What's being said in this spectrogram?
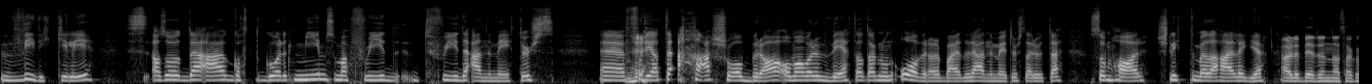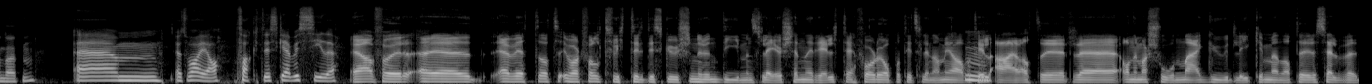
virkelig Altså, det er gått, går et meme som har freed, free the animators. Eh, fordi at det er så bra, og man bare vet at det er noen overarbeidere animators der ute som har slitt med det her lenge. Er det bedre enn Attack on Titan? Um, vet du hva, ja, faktisk. Jeg vil si det. Ja, for eh, jeg vet at i hvert fall Twitter-diskursen rundt Demon Slayer generelt, jeg får det opp på tidslinja mi av og til, er at der, eh, animasjonene er gudlike, men at der, selve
